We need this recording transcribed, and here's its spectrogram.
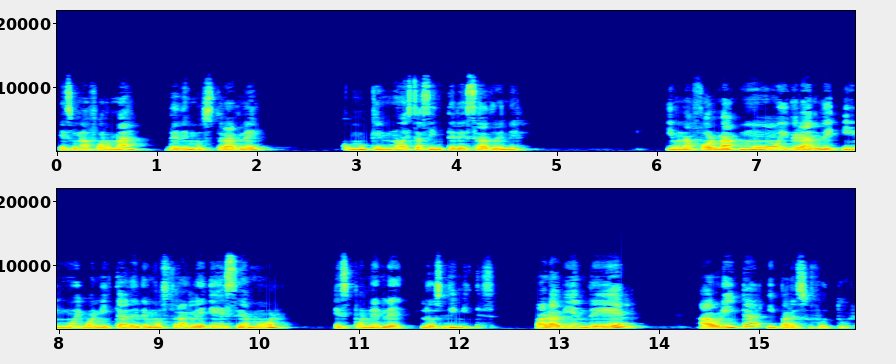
es una forma de demostrarle como que no estás interesado en él. Y una forma muy grande y muy bonita de demostrarle ese amor es ponerle los límites, para bien de él ahorita y para su futuro.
